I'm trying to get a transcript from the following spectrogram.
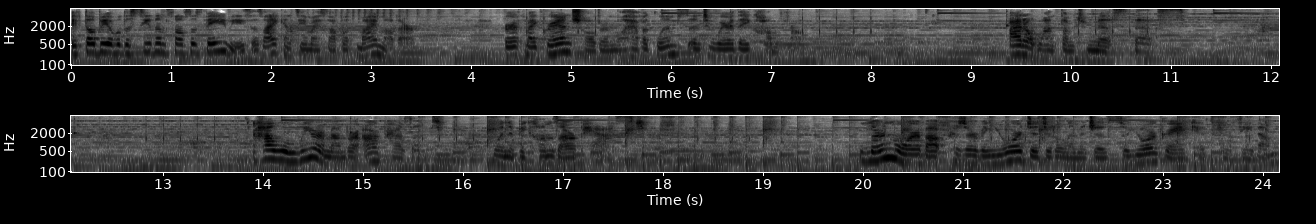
If they'll be able to see themselves as babies, as I can see myself with my mother. Or if my grandchildren will have a glimpse into where they come from. I don't want them to miss this. How will we remember our present when it becomes our past? Learn more about preserving your digital images so your grandkids can see them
